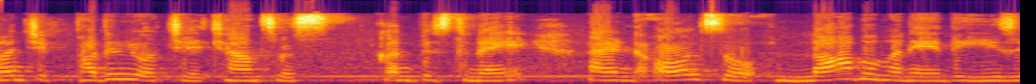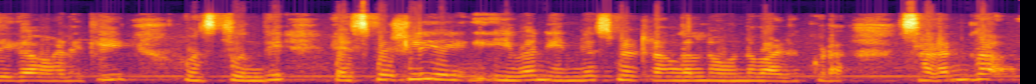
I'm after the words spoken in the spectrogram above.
మంచి పదవి వచ్చే ఛాన్సెస్ కనిపిస్తున్నాయి. అండ్ ఆల్సో లాభం అనేది ఈజీగా వాళ్ళకి వస్తుంది. ఎస్పెషలీ ఈవెన్ ఇన్వెస్ట్మెంట్ రంగంలో ఉన్న వాళ్ళకి కూడా సడన్గా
